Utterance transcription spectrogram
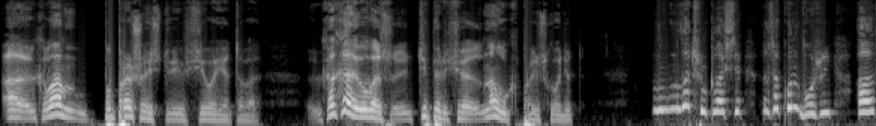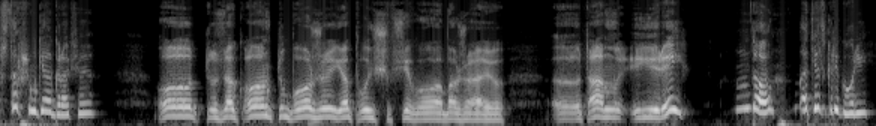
а к вам по прошествии всего этого. Какая у вас теперь наука происходит? — В младшем классе закон Божий, а в старшем география. — Вот закон-то Божий я пуще всего обожаю. Э, там иерей? — Да, отец Григорий.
